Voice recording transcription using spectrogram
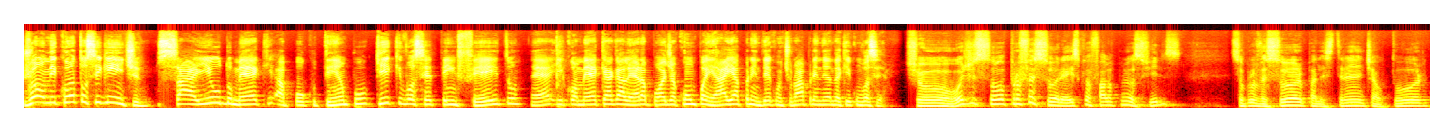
João, me conta o seguinte: saiu do MEC há pouco tempo, o que, que você tem feito né, e como é que a galera pode acompanhar e aprender, continuar aprendendo aqui com você? Show! Hoje sou professor, é isso que eu falo para meus filhos. Sou professor, palestrante, autor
